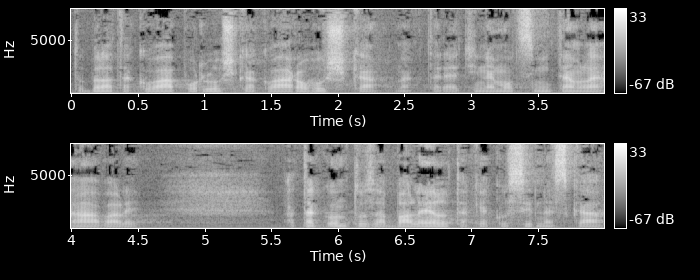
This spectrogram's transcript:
to byla taková podložka, taková rohoška, na které ti nemocní tam lehávali. A tak on to zabalil, tak jako si dneska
